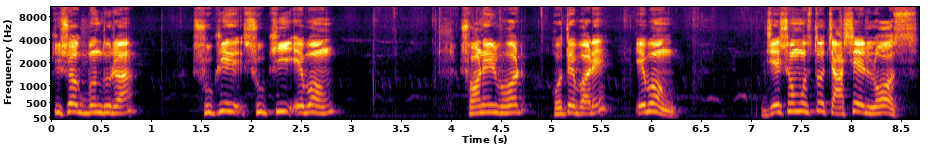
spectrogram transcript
কৃষক বন্ধুরা সুখী সুখী এবং স্বনির্ভর হতে পারে এবং যে সমস্ত চাষের লস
